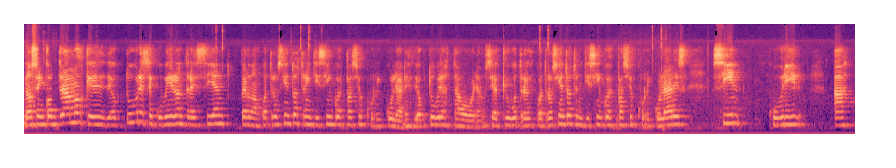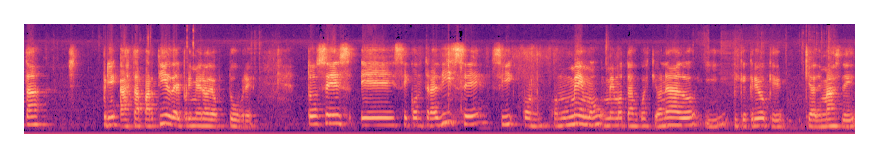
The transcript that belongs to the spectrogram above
Nos encontramos que desde octubre se cubrieron 300, perdón, 435 espacios curriculares, de octubre hasta ahora, o sea que hubo 435 espacios curriculares sin cubrir hasta, hasta partir del primero de octubre. Entonces eh, se contradice ¿sí? Con, un memo, un memo tan cuestionado y que creo que que además de,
